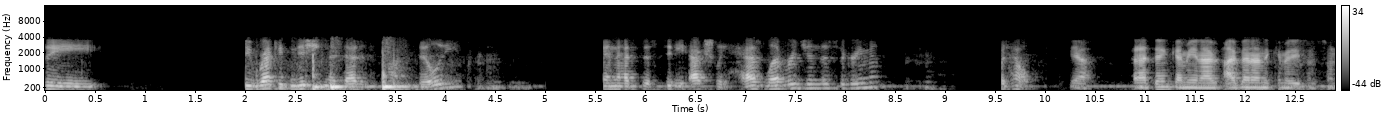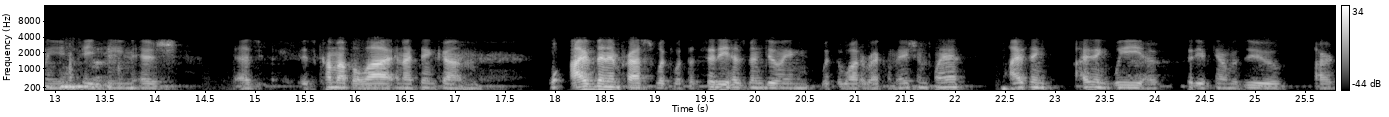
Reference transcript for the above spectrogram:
the, the recognition that that is a possibility and that the city actually has leverage in this agreement would help. Yeah, and I think, I mean, I've, I've been on the committee since twenty eighteen-ish, as, it's come up a lot, and I think, um, I've been impressed with what the city has been doing with the water reclamation plant. I think, I think we, as City of Kalamazoo, are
